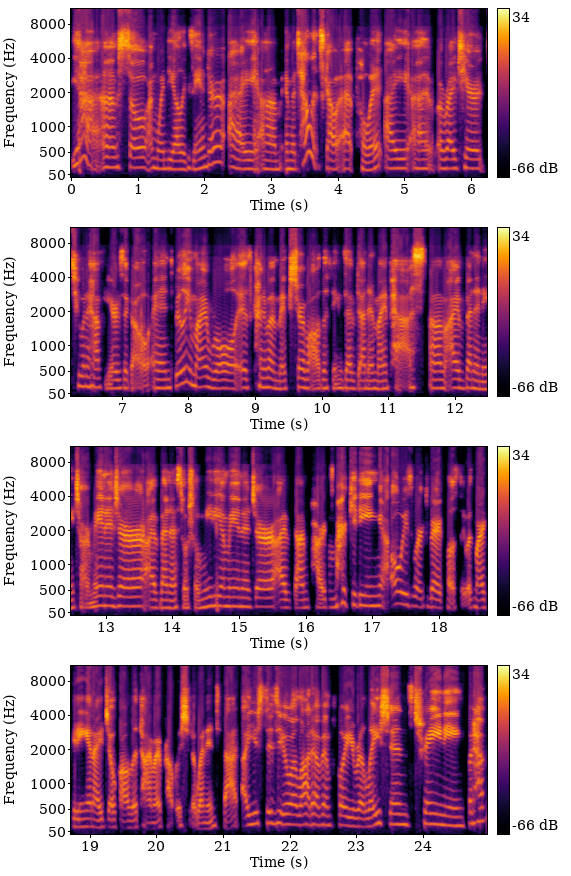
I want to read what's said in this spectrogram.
Yeah. Um, so I'm Wendy Alexander. I um, am a talent scout at Poet. I uh, arrived here two and a half years ago, and really my role is kind of a mixture of all the things I've done in my past. Um, I've been an HR manager. I've been a social media manager. I've done part marketing. Always worked very closely with marketing, and I joke all the time. I probably should have went into that. I used to do a lot of employee relations training, but have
